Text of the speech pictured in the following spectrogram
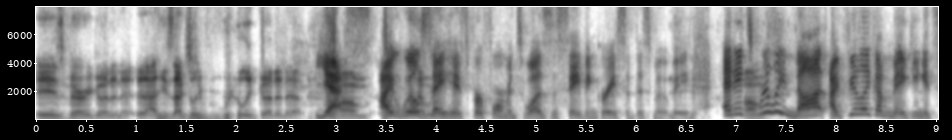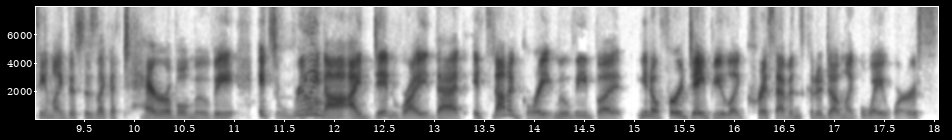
is very good in it. Uh, He's actually really good in it. Yes, um, I will we- say his performance was the saving grace of this movie. And it's Um, really not. I feel like I'm making it seem like this is like a terrible movie. It's really No. not. I did write that it's not a great movie, but you know, for a debut, like Chris Evans could have done like way worse.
